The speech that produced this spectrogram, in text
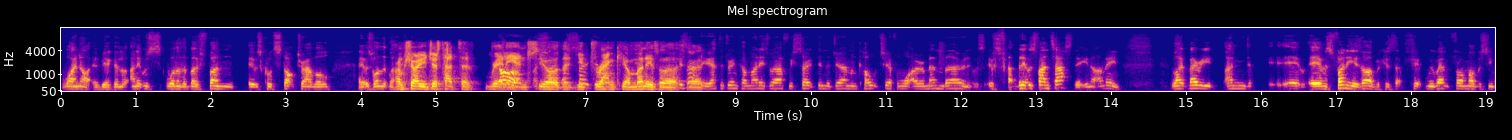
why not? It'd be a good look. And it was one of the most fun. It was called Stoke Travel. It was one that. Well, I'm sure you just had to really oh, ensure that you drank your money's worth. Exactly, right? you had to drink our money's worth. We soaked in the German culture, from what I remember, and it was it was, but it was fantastic. You know what I mean? Like very, and it, it was funny as well because that fit, we went from obviously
